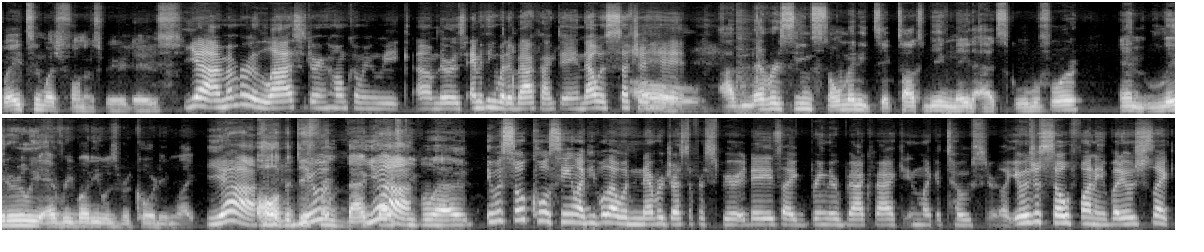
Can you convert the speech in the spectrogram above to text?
way too much fun on Spirit Days. Yeah, I remember last during homecoming week, um, there was anything but a backpack day, and that was such a hit. Oh, I've never seen so many TikToks being made at school before. And literally everybody was recording like Yeah, all the different backpacks yeah. people had. it was so cool seeing like people that would never dress up for spirit days like bring their backpack in like a toaster. Like it was just so funny, but it was just like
